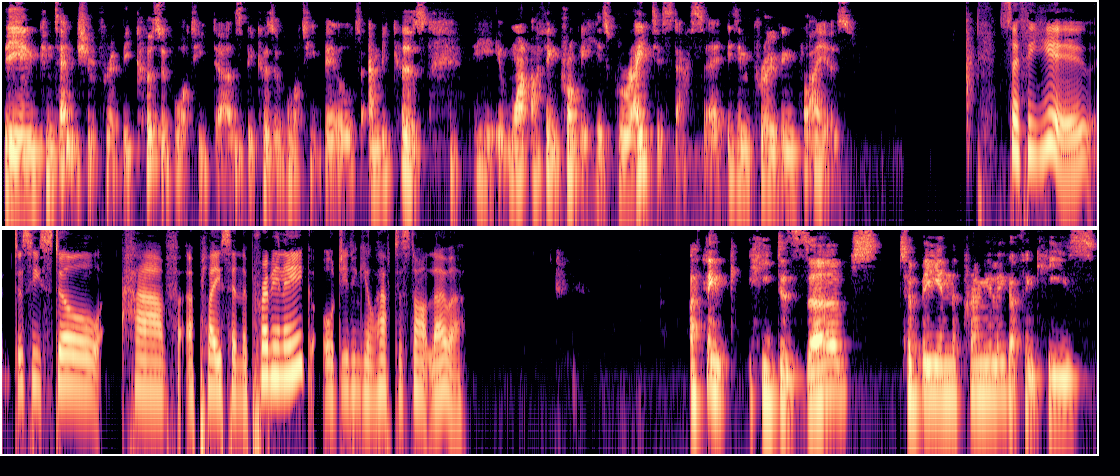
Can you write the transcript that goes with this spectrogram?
be in contention for it because of what he does, because of what he builds, and because he, I think probably his greatest asset is improving players. So for you, does he still have a place in the Premier League, or do you think he'll have to start lower? I think he deserves to be in the Premier League. I think he's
